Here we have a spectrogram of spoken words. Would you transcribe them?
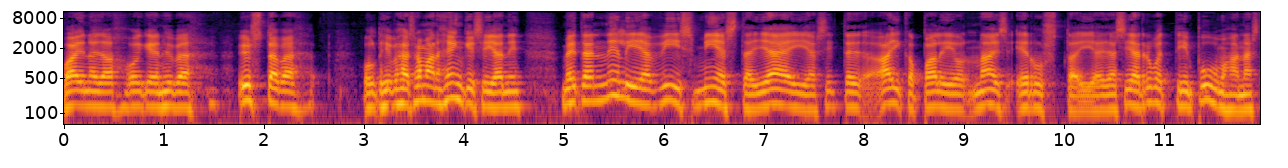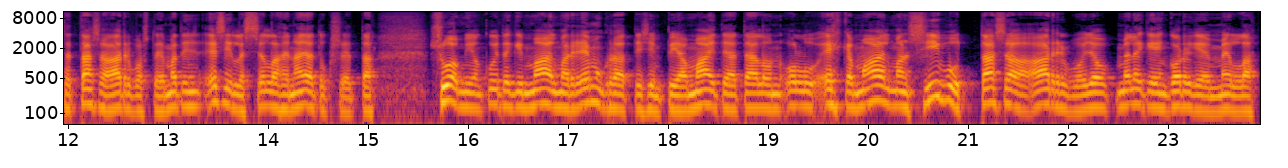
vainaja, oikein hyvä ystävä. Oltiin vähän samanhenkisiä, niin meitä neljä, viisi miestä jäi ja sitten aika paljon naiserustajia ja siellä ruvettiin puhumaan näistä tasa-arvosta. Ja mä otin esille sellaisen ajatuksen, että Suomi on kuitenkin maailman demokraattisimpia maita ja täällä on ollut ehkä maailman sivut tasa-arvo jo melkein korkeammella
